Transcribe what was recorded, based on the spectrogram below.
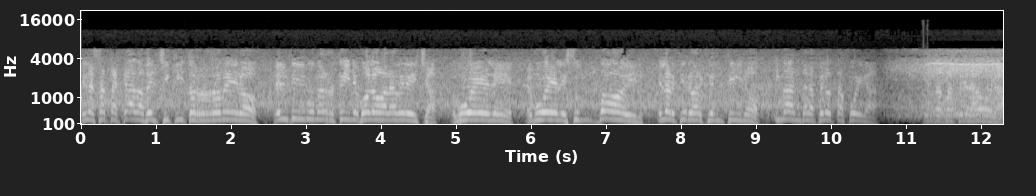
En las atajadas del chiquito Romero. El Dibu Martínez voló a la derecha. Vuele, vuele, es un Boeing. El arquero argentino. Y manda la pelota afuera. ¿Quién va a patear ahora?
